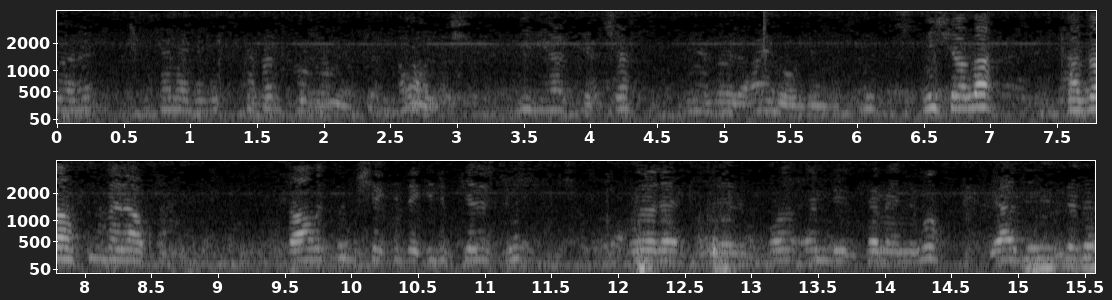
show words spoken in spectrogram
böyle senede iki sefer program yapacağız. Tamam mı? Bir yer seçeceğiz. Yine böyle aynı organizasyon. İnşallah kazasız belasız sağlıklı bir şekilde gidip gelirsiniz. Böyle e, o en büyük temennim o. Geldiğinizde de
